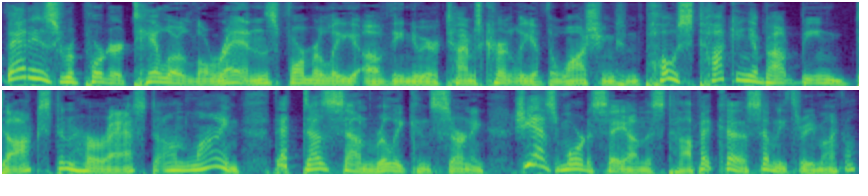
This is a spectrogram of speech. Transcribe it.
That is reporter Taylor Lorenz, formerly of the New York Times, currently of the Washington Post, talking about being doxxed and harassed online. That does sound really concerning. She has more to say on this topic. Uh, 73, Michael.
